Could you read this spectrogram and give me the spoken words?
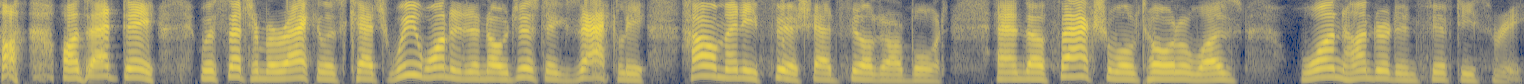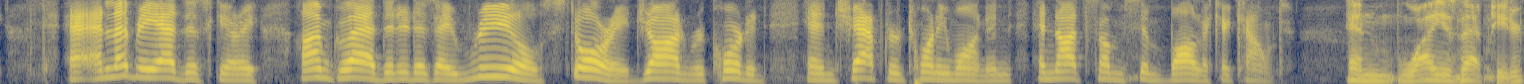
On that day, with such a miraculous catch, we wanted to know just exactly how many fish had filled our boat, and the factual total was 153. And let me add this, Gary. I'm glad that it is a real story John recorded in chapter 21 and, and not some symbolic account. And why is that, Peter?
